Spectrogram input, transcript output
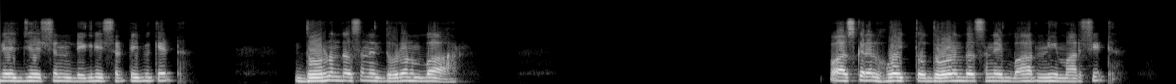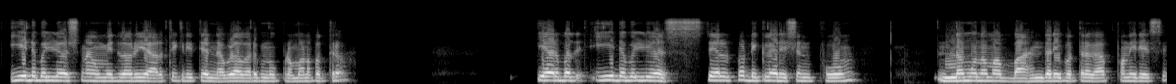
ગ્રેજ્યુએશન ડિગ્રી સર્ટિફિકેટ ધોરણ દસ અને ધોરણ બાર પાસ કરેલ હોય તો ધોરણ દસ અને બારની માર્કશીટ ઈડબ્લ્યુએસના ઉમેદવારોએ આર્થિક રીતે નબળા વર્ગનું પ્રમાણપત્ર, ત્યારબાદ ઈડબ્લ્યુએસ સેલ્ફ ડિક્લેરેશન ફોર્મ નમૂનામાં બાંહેધરી પત્રક આપવાની રહેશે.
